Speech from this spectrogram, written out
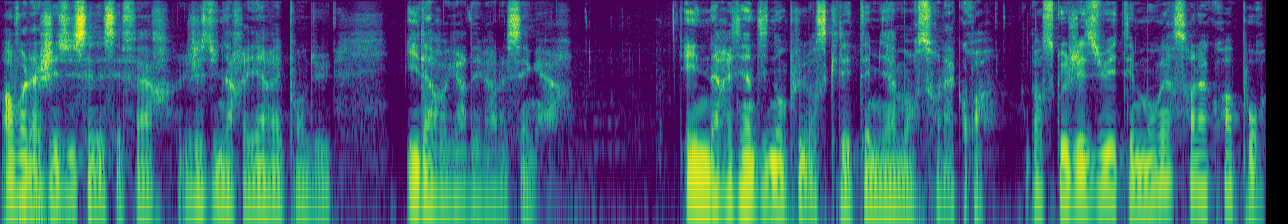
Alors voilà, Jésus s'est laissé faire, Jésus n'a rien répondu, il a regardé vers le Seigneur. Et il n'a rien dit non plus lorsqu'il était mis à mort sur la croix. Lorsque Jésus était mourir sur la croix pour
